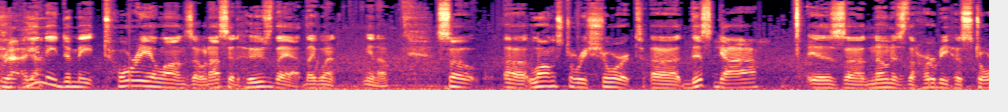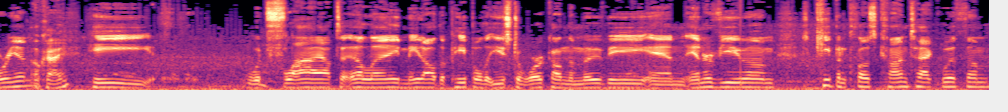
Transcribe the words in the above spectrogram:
Right, you yeah. need to meet Tori Alonso. And I said, "Who's that?" They went, you know. So, uh, long story short, uh, this guy is uh, known as the Herbie historian. Okay. He would fly out to L.A., meet all the people that used to work on the movie, and interview them, keep in close contact with them.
